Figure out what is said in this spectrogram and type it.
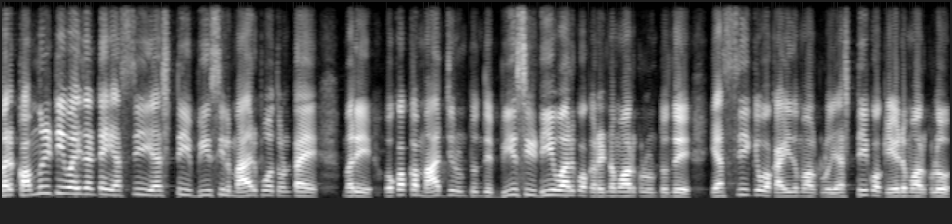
మరి కమ్యూనిటీ వైజ్ అంటే ఎస్సీ ఎస్టీ బీసీలు మారిపోతుంటాయి. మరి ఒక్కొక్క మార్జిన్ ఉంటుంది. బీసీ డి వారికి ఒక రెండు మార్కులు ఉంటుంది. ఎస్సీకి ఒక ఐదు మార్కులు ఎస్టీకి ఒక ఏడు మార్కులు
